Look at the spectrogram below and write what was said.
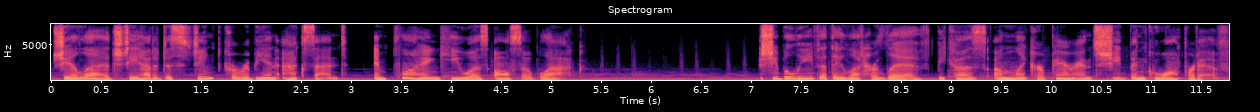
she alleged he had a distinct Caribbean accent, implying he was also black. She believed that they let her live because, unlike her parents, she'd been cooperative.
